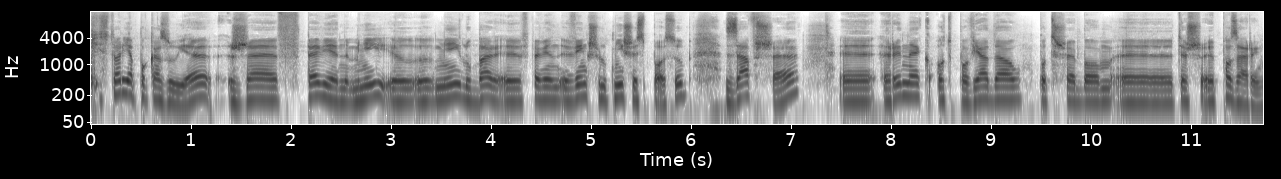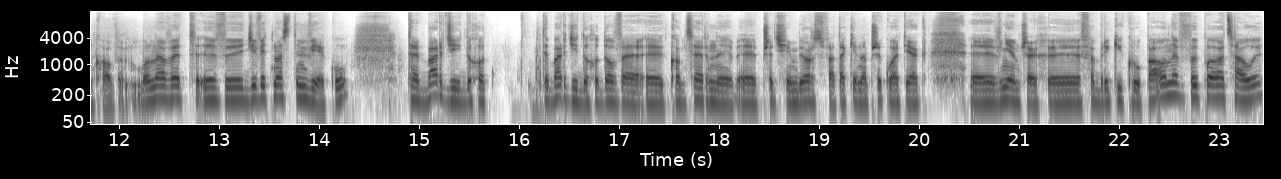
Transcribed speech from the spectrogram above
historia pokazuje, że w pewien mniej, mniej lub w pewien większy lub mniejszy sposób zawsze rynek odpowiadał potrzebom też poza rynkowym, bo nawet w XIX wieku te bardziej dochodne te bardziej dochodowe e, koncerny, e, przedsiębiorstwa, takie na przykład jak e, w Niemczech fabryki Krupa, one wypłacały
